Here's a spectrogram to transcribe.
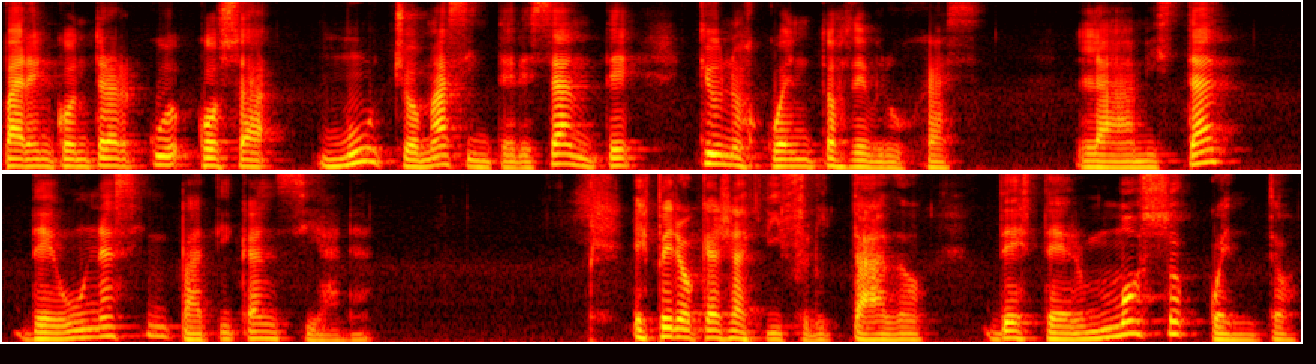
para encontrar cosa mucho más interesante que unos cuentos de brujas, la amistad de una simpática anciana. Espero que hayas disfrutado de este hermoso cuento.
